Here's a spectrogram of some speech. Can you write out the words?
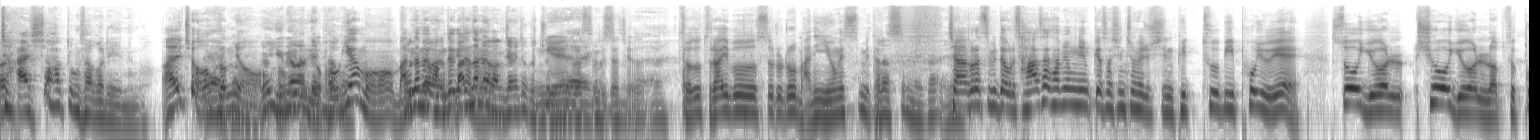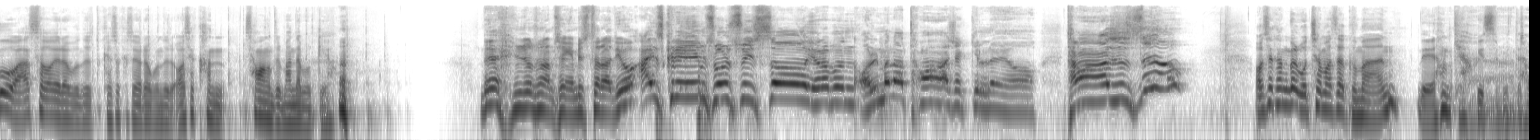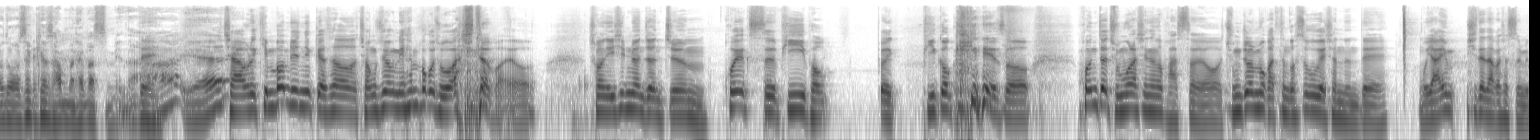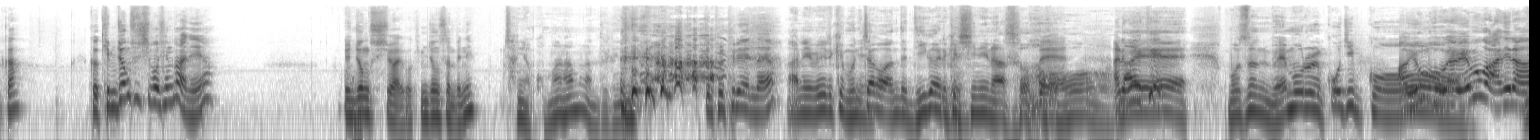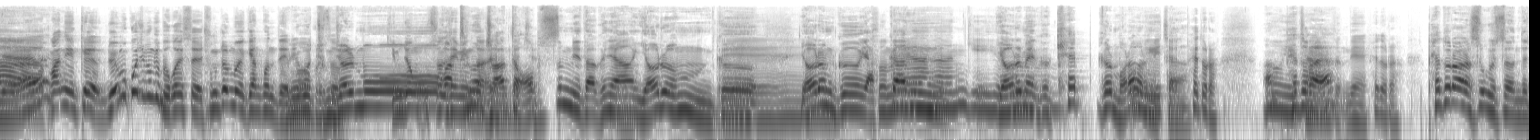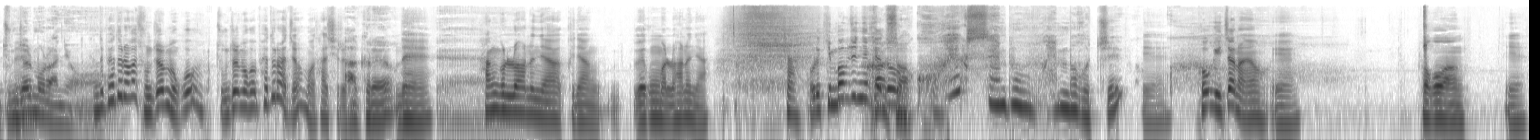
저 아시죠 학동 사거리에 있는 거. 알죠, 네, 그럼요. 거기 유명한 거기는요. 햄버거. 거기야 뭐 만남의 광장이잖아요. 만남의 광장이죠, 그쪽. 예, 네, 그렇습니다. 그렇습니다. 제가 예. 저도 drive-thru로 많이 이용했습니다. 그렇습니다. 예. 자, 그렇습니다. 우리 4436님께서 신청해 주신 BTOB 4U의 So Your, Show Your Love 듣고 와서 여러분들 또 계속해서 여러분들 어색한 상황들 만나볼게요. 네, 윤정수 남창의 미스터 라디오 아이스크림 쏠 수 있어. 여러분 얼마나 당황하셨길래요. 당황하셨어요? 어색한 걸 못 참아서 그만, 네, 함께하고 있습니다. 저도 어색해서 한번 해봤습니다. 네. 예. 자, 우리 김범진님께서 정수영님 햄버거 좋아하시나 봐요. 전 20년 전쯤 코엑스 비버, 비거킹에서 혼자 주문하시는 거 봤어요. 중절모 같은 거 쓰고 계셨는데, 뭐 야임 시대 나가셨습니까? 그 김정수 씨 보신 거 아니에요? 윤정수 씨 말고 김정수 선배님? 창이야, 그만하면 안 되겠니? 좀 불필요했나요? 아니 왜 이렇게 문자가 왔는데 네가 이렇게 신이 나서 네. 아니, 왜 나의 이렇게- 무슨 외모를 꼬집고 아, 외모, 외모가 아니라 예? 아니 이렇게 외모 꼬집은 게 뭐가 있어요? 중절모 얘기한 건데. 그리고 뭐. 그래서 중절모 김종국 같은 선생님과 건 저한테 이런 없습니다. 그냥 여름 그 네. 여름 그 약간. 여름에 그 캡 그걸 뭐라? 자, 페도라. 어, 페도라야? 자, 네, 페도라. 페도라를 쓰고 있었는데 중절모라뇨. 근데 페도라가 중절모고 중절모가 페도라죠, 뭐 사실은. 아 그래요? 네. 한글로 하느냐, 그냥 외국말로 하느냐. 자, 우리 김범준님께도 코엑스 햄버거 햄버거집? 예, 거기 있잖아요. 예, 버거왕. 예.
